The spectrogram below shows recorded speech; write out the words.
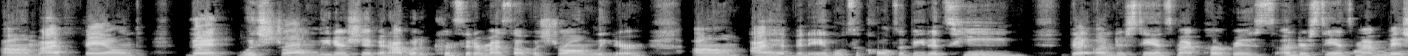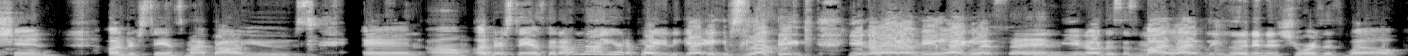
Um, I found that with strong leadership, and I would consider myself a strong leader, um, I have been able to cultivate a team that understands my purpose, understands my mission, understands my values, and um, understands that I'm not here to play any games. like, you know what I mean? Like, listen, you know, this is my livelihood and it's yours as well.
